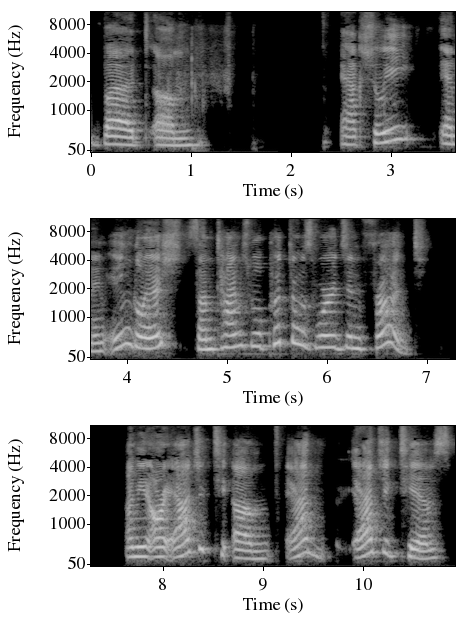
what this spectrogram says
But um, actually, and in English, sometimes we'll put those words in front. I mean, our adjective, um, ad, adjectives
